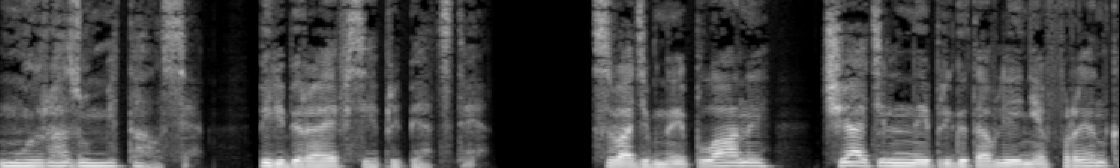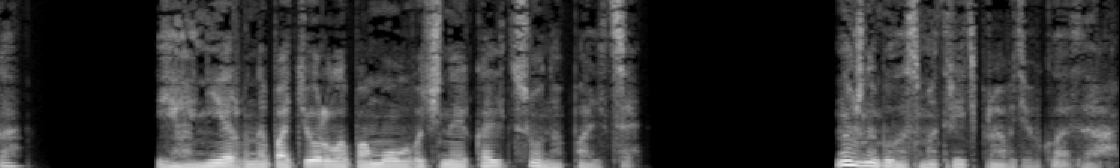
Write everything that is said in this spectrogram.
Мой разум метался, перебирая все препятствия. Свадебные планы, тщательные приготовления Фрэнка. Я нервно потерла помолвочное кольцо на пальце. Нужно было смотреть правде в глаза.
